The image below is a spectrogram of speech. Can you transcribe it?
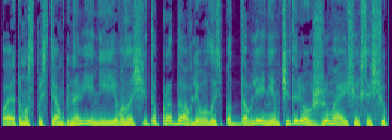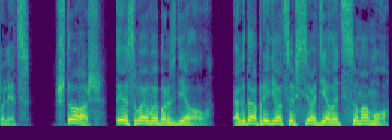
поэтому спустя мгновение его защита продавливалась под давлением четырех сжимающихся щупалец. «Что ж, ты свой выбор сделал. Тогда придется все делать самому».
